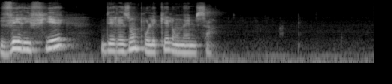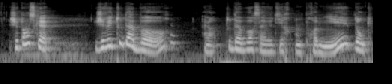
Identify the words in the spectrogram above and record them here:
vérifiée des raisons pour lesquelles on aime ça. Je pense que je vais tout d'abord, alors tout d'abord ça veut dire en premier, donc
